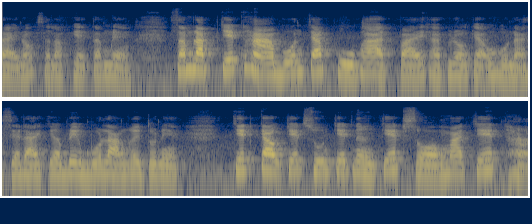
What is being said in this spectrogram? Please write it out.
ได้เนาะสำหรับแก่ตำแหน่งสำหรับเจ็ดหาบนจับผูพลาดไปค่ะพี่น้องแกโอ้โหน่าเสียดายเกือบเรียงบนล่างเลยตัวนี้เจ็ดเก้าเจ็ดศูนย์เจ็ดหนึ่งเจ็ดสองมาเจ็ดหา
